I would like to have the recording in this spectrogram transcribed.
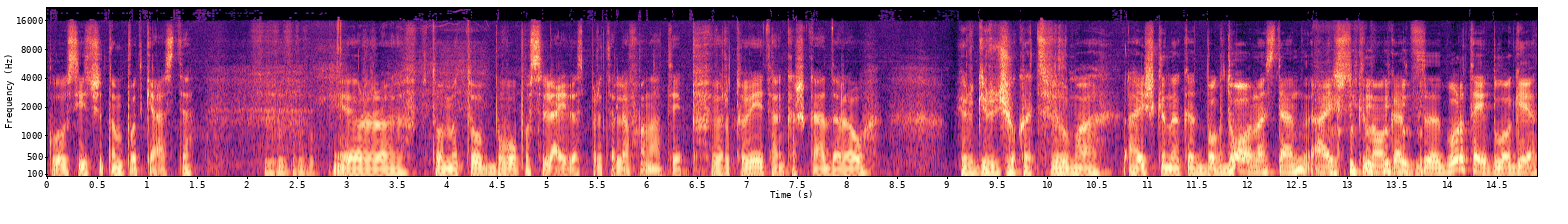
klausyti šitam podcast'e. Ir tuo metu buvau pasileidęs per telefoną, taip virtuviai ten kažką darau. Ir girdžiu, kad Vilma aiškina, kad Bogdonas ten aiškino, kad burtai blogi.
